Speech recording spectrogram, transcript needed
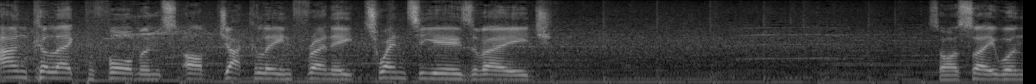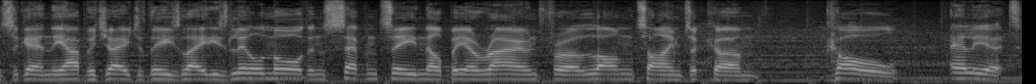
anchor leg performance of Jacqueline Freney, 20 years of age. So I say once again, the average age of these ladies, little more than 17. They'll be around for a long time to come. Cole, Elliott,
